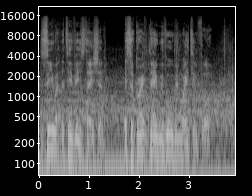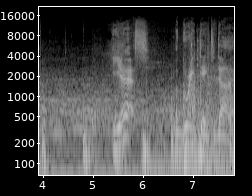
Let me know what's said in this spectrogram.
See you at the TV station. It's a great day we've all been waiting for. Yes, a great day to die.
